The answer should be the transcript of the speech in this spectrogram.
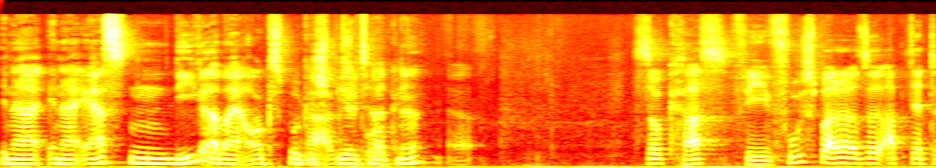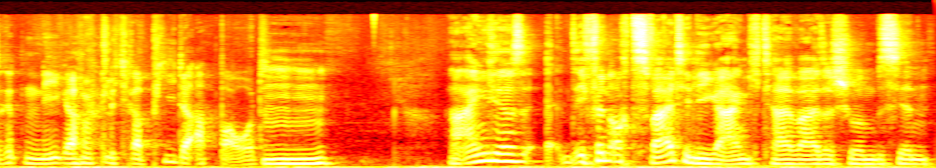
in der, in der ersten Liga bei Augsburg Ja, gespielt Augsburg. hat, ne? Ja. So krass, wie Fußball oder so ab der dritten Liga wirklich rapide abbaut. Mhm. Ja, eigentlich ist, ich finde auch zweite Liga eigentlich teilweise schon ein bisschen.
